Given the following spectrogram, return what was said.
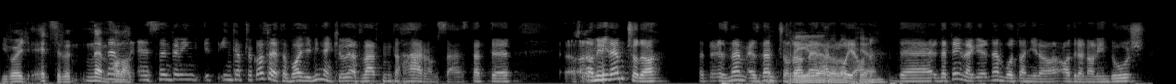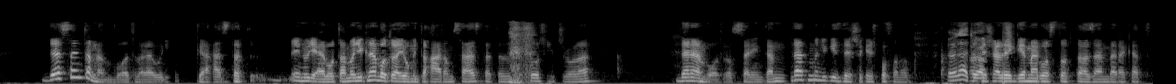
Vagy egyszerűen nem, nem halad. Ez szerintem inkább csak az lehet a baj, hogy mindenki olyat várt, mint a 300. Tehát, ami nem csoda, tehát ez nem, ez nem csoda, mert hát olyan. De, de tényleg nem volt annyira adrenalindús, de szerintem nem volt vele úgy gáz. Tehát én ugye el voltam. Mondjuk nem volt olyan jó, mint a 300, tehát ez szó sincs róla. De nem volt rossz szerintem. De hát mondjuk ízlések és pofonok. Lehet, az is eléggé megosztotta az embereket.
